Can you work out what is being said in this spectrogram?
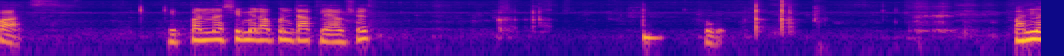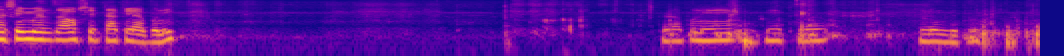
पाच. हे पन्नास एम एल आपण टाकले औषध. हो. पन्नास एम एलचं औषध टाकले आपण. तर आपण हे थोडं घेतो.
